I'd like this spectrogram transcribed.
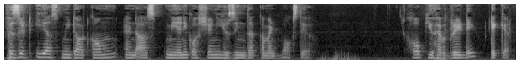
visit easkme.com and ask me any question using the comment box there. Hope you have a great day. Take care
